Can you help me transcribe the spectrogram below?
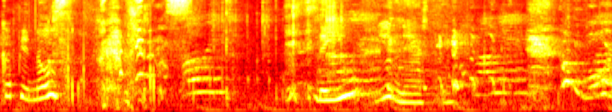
Cup your nose. Cup your nose. Then you you nasty. I'm bored.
